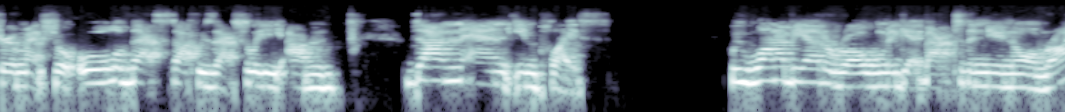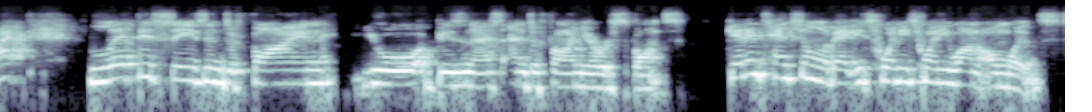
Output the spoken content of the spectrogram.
through and make sure all of that stuff is actually um, done and in place. We want to be able to roll when we get back to the new norm, right? Let this season define your business and define your response. Get intentional about your 2021 onwards.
